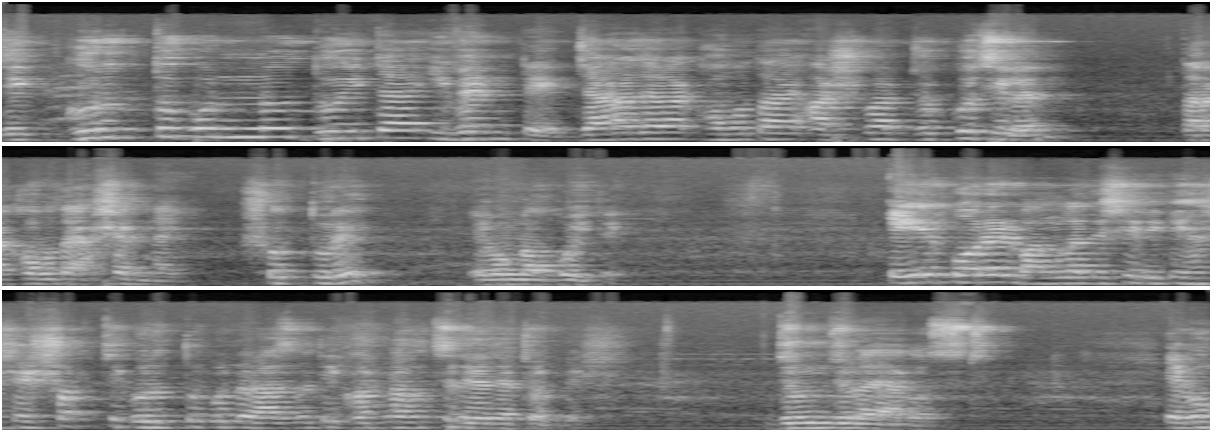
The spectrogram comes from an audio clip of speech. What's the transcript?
যে গুরুত্বপূর্ণ দুইটা ইভেন্টে যারা যারা ক্ষমতায় আসবার যোগ্য ছিলেন, তারা ক্ষমতায় আসেন নাই, সত্তরে এবং নব্বইতে। এরপরের বাংলাদেশের ইতিহাসের সবচেয়ে গুরুত্বপূর্ণ রাজনৈতিক ঘটনা হচ্ছে দুই হাজার চব্বিশ। June, July, August. এবং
